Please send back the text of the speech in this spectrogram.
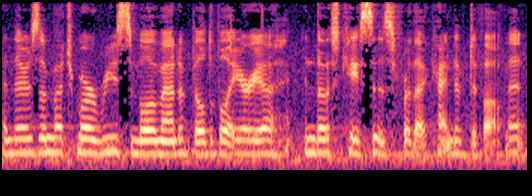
And there's a much more reasonable amount of buildable area in those cases for that kind of development.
